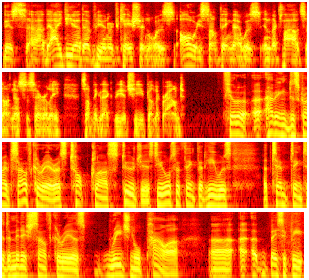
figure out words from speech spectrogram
this uh, the idea of reunification was always something that was in the clouds, not necessarily something that could be achieved on the ground. Fyodor, uh, having described South Korea as top class stooges, do you also think that he was attempting to diminish South Korea's regional power, uh, uh, basically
